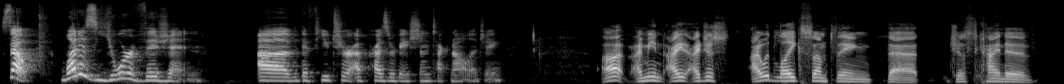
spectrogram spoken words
So, what is your vision of the future of preservation technology? Uh, I mean, I, I just I would like something that just kind of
